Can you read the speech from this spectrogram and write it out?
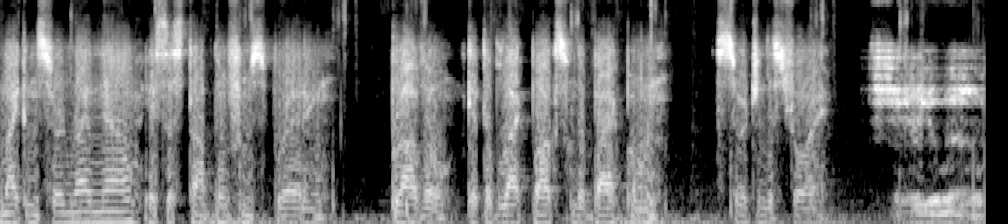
My concern right now is to stop them from spreading. Bravo, get the black box from the backbone. Search and destroy. Very well.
